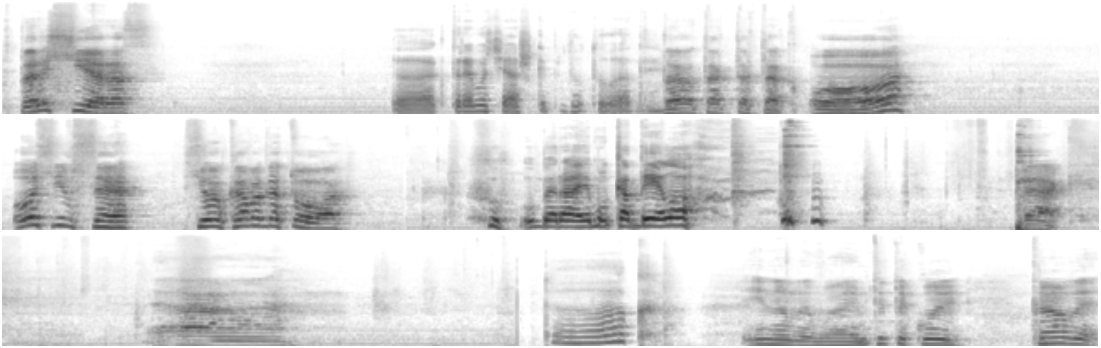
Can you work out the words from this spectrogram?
Тепер ще раз. Так, треба чашки підготувати. Да, так, так, так. О. Ось і все. Все, кава готова. Фу, убираємо кадило. Так. А, Так. і наливаємо. Ти такої кави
